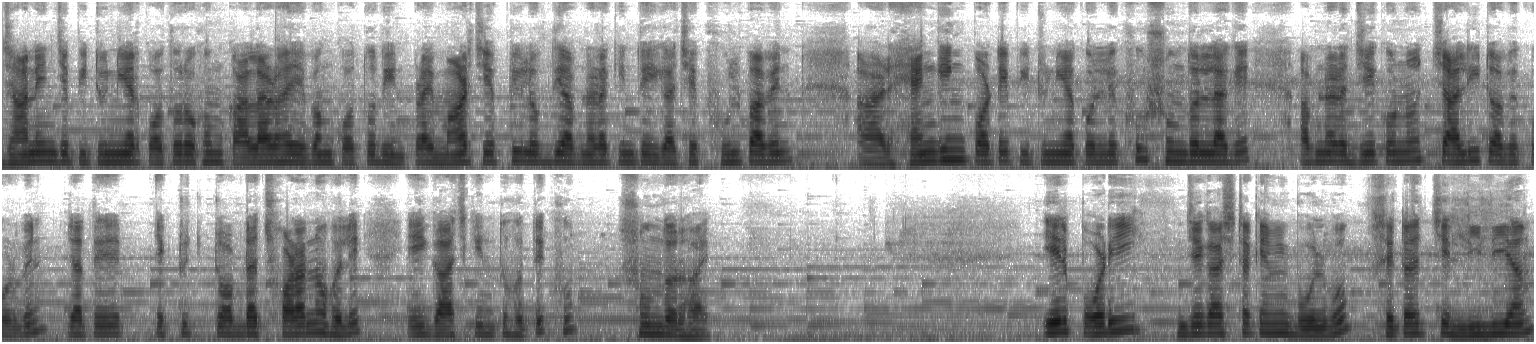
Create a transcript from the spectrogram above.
জানেন যে পিটুনিয়ার কত রকম কালার হয় এবং কত দিন প্রায় মার্চ, এপ্রিল অবধি আপনারা কিন্তু এই গাছে ফুল পাবেন। আর হ্যাঙ্গিং পটে পিটুনিয়া করলে খুব সুন্দর লাগে। আপনারা যে কোনো চালি টবে করবেন, যাতে একটু টবটা ছড়ানো হলে এই গাছ কিন্তু হতে খুব সুন্দর হয়। এরপরেই যে গাছটাকে আমি বলব, সেটা হচ্ছে লিলিয়াম।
